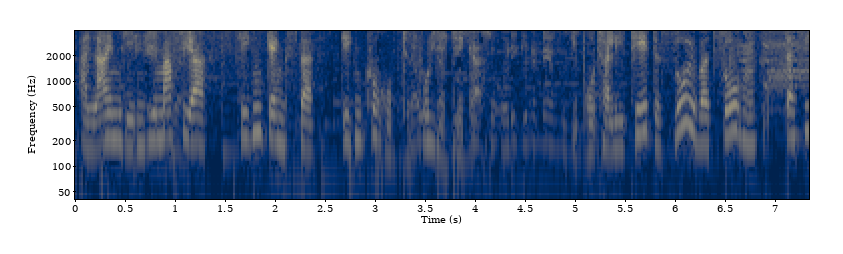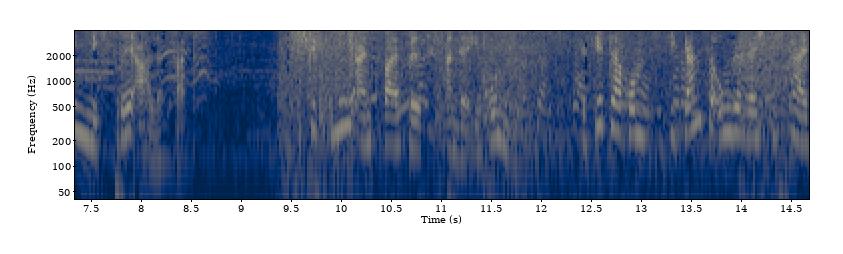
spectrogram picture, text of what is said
allein gegen die Mafia, gegen Gangster, gegen korrupte Politiker. Die Brutalität ist so überzogen, dass sie nichts Reales hat. Es gibt nie einen Zweifel an der Ironie. Es geht darum, die ganze Ungerechtigkeit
